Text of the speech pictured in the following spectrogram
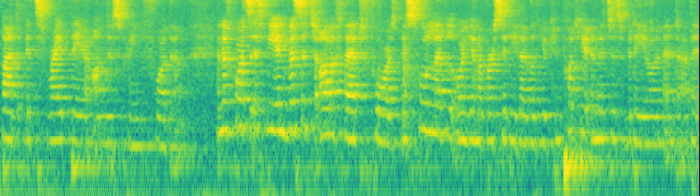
but it's right there on the screen for them. And of course, if we envisage all of that for the school level or university level, you can put your images, video, and, and other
